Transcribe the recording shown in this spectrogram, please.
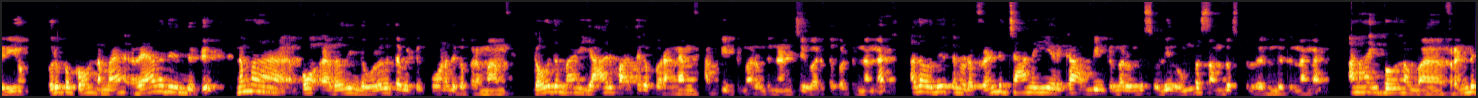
தெரியும். ஒரு பக்கம் நம்ம ரேவதி இருந்துட்டு நம்ம போ அதாவது இந்த உலகத்தை விட்டு போனதுக்கு அப்புறமா கௌதம யார் பாத்துக்க போறாங்க அப்படின்ற மாதிரி வந்து நினைச்சு வருத்தப்பட்டு இருந்தாங்க அதாவது தன்னோட ஃப்ரெண்டு ஜானகியே இருக்கா அப்படின்ற மாதிரி வந்து சொல்லி ரொம்ப சந்தோஷத்துல இருந்துட்டு இருந்தாங்க. ஆனா இப்போ நம்ம ஃப்ரெண்டு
